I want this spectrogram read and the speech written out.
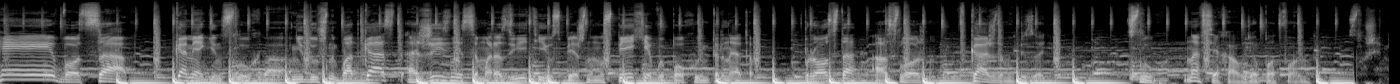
Hey, what's up? Комягин слух. Недушный подкаст о жизни, саморазвитии и успешном успехе в эпоху интернета. Просто о сложном. В каждом эпизоде. Слух на всех аудиоплатформах. Слушай.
